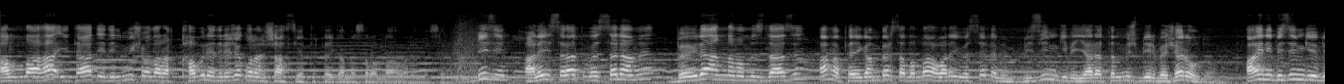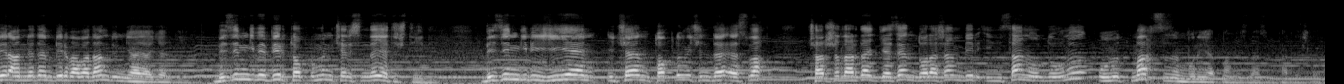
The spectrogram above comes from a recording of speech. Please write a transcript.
Allah'a itaat edilmiş olarak kabul edilecek olan şahsiyettir Peygamber sallallahu aleyhi ve sellem. Bizim aleyhissalatü vesselam'ı böyle anlamamız lazım ama Peygamber sallallahu aleyhi ve sellemin bizim gibi yaratılmış bir beşer olduğunu, aynı bizim gibi bir anneden bir babadan dünyaya geldiğini, bizim gibi bir toplumun içerisinde yetiştiğini, bizim gibi yiyen, içen, toplum içinde esvak, çarşılarda gezen, dolaşan bir insan olduğunu unutmaksızın bunu yapmamız lazım kardeşlerim.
